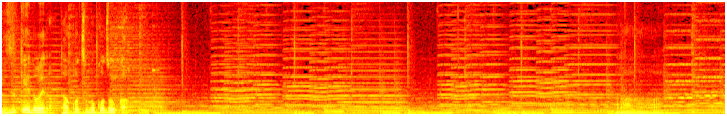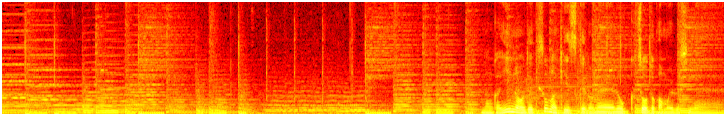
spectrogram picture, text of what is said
水系どれだタコツボ小僧か。あなんかいいのできそうな気ですけどね。ロックソーとかもいるしね。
